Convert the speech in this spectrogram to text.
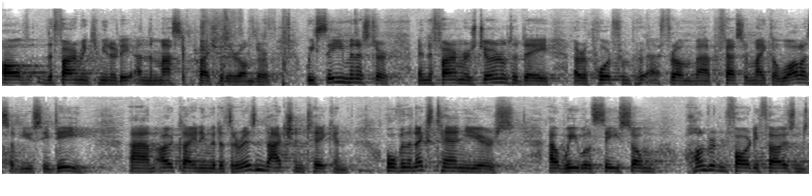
of the farming community and the massive pressure they're under. We see, Minister, in the Farmers Journal today, a report from, uh, from uh, Professor Michael Wallace of UCD um, outlining that if there isn't action taken over the next 10 years, uh, we will see some 140,000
